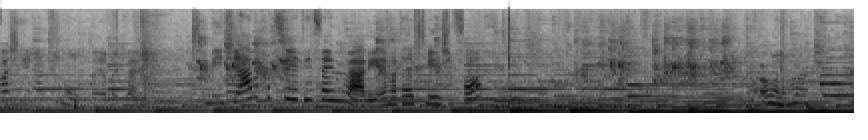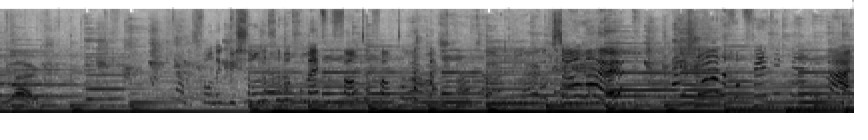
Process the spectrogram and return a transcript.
Was hier net een hond, die is jarig op 14 februari. En wat heeft hij in zijn vak? Oh, een hart. Wat leuk. Dat vond ik bijzonder genoeg om even een foto van te maken. Ook zo leuk. Hij is jarig op 14 februari.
